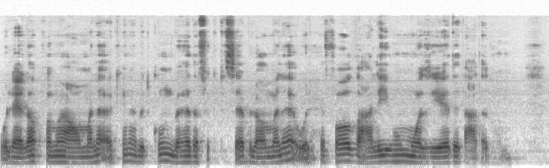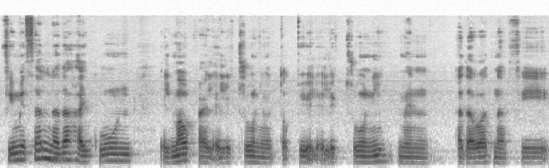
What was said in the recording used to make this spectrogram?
والعلاقة مع عملائك هنا بتكون بهدف اكتساب العملاء والحفاظ عليهم وزيادة عددهم. في مثالنا ده هيكون الموقع الإلكتروني والتطبيق الإلكتروني من أدواتنا في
